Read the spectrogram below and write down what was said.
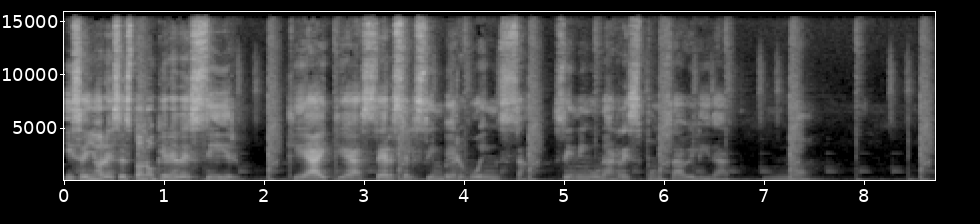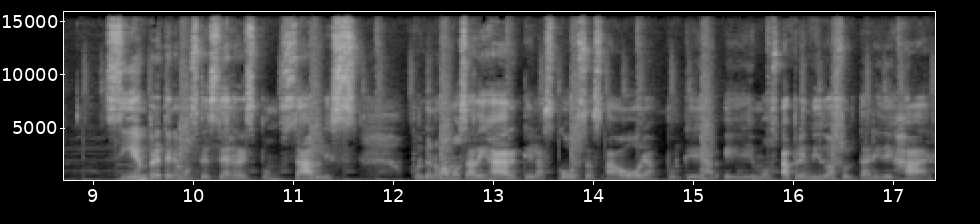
Y señores, esto no quiere decir que hay que hacerse el sinvergüenza, sin ninguna responsabilidad. No. siempre tenemos que ser responsables, porque no vamos a dejar que las cosas ahora, porque eh, hemos aprendido a soltar y dejar,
